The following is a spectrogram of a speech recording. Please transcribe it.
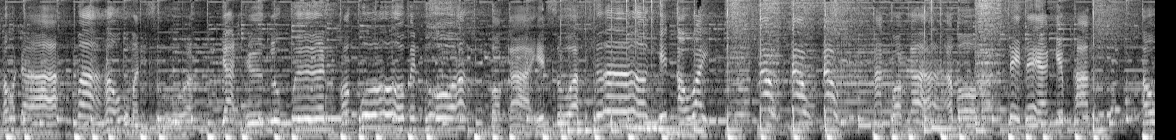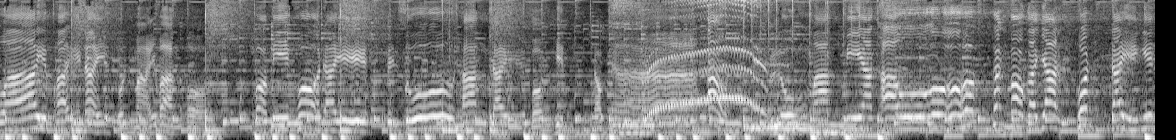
เขาด่าว่าเฮามันสัวย่านถือลูกปืนของผัวเป็นผัวบอกกล้าเห็นสัวเออคิดเอาไว้เดาเดาเดาหากบอกกล้าบอกได้แต่เก็บทำเอาไว้ภายในกฎหมายบางออกบ่มีข้อใด เมียเขาท่านเมากะยานคนได้เงิน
